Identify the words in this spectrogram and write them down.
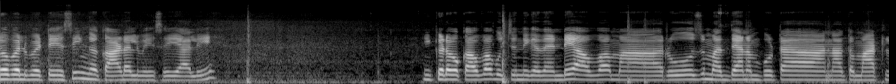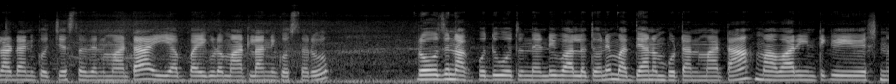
లోపల పెట్టేసి ఇంకా కాడలు వేసేయాలి. ఇక్కడ ఒక అవ్వ కూర్చుంది కదండి. అవ్వ మా రోజు మధ్యాహ్నం పూట నాతో మాట్లాడడానికి వచ్చేస్తుంది అనమాట ఈ అబ్బాయి కూడా మాట్లాడడానికి వస్తారు. రోజు నాకు పొద్దు పోతుందండి వాళ్ళతోనే మధ్యాహ్నం పూట అనమాట మా వారి ఇంటికి వేసిన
